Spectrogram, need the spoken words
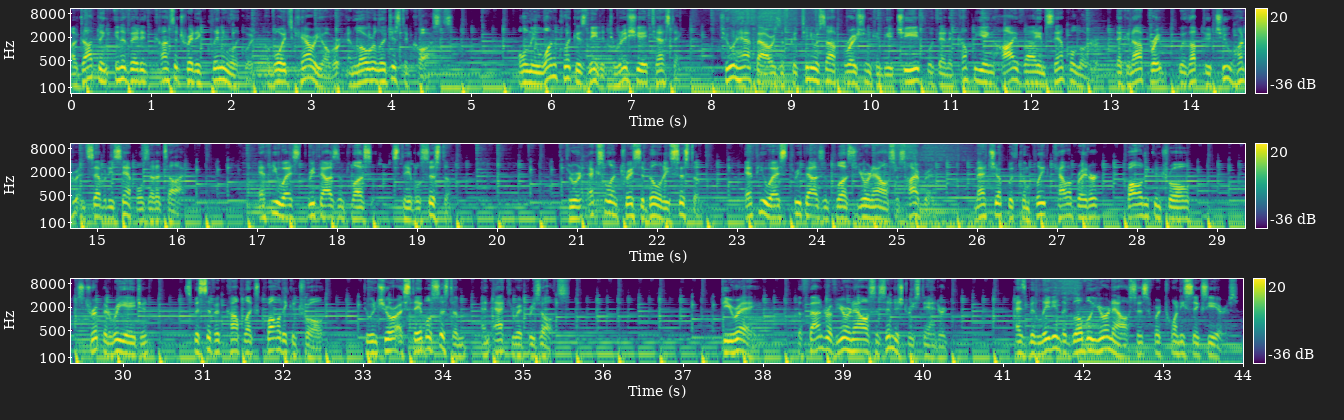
Adopting innovative concentrated cleaning liquid avoids carryover and lower logistic costs. Only one click is needed to initiate testing, Two and a half hours of continuous operation can be achieved with an accompanying high volume sample loader that can operate with up to 270 samples at a time. FUS 3000 Plus Stable System. Through an excellent traceability system, FUS 3000 Plus Urinalysis Hybrid match up with complete calibrator, quality control, strip and reagent, specific complex quality control to ensure a stable system and accurate results. DIRUI the founder of Urinalysis Industry Standard, has been leading the global urinalysis for 26 years.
